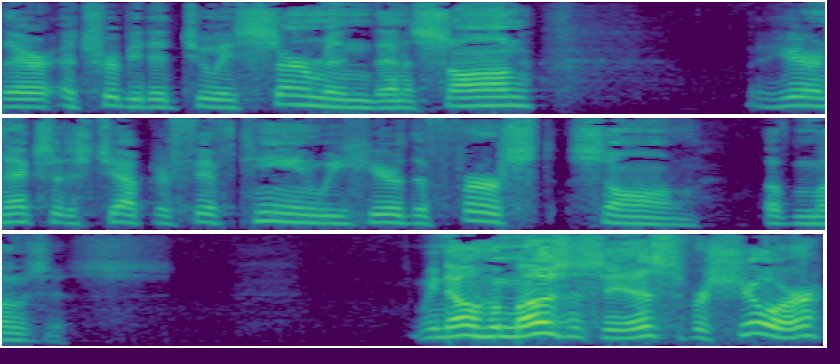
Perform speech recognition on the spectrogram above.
there attributed to a sermon than a song. But here in Exodus chapter 15, we hear the first song of Moses. We know who Moses is for sure.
